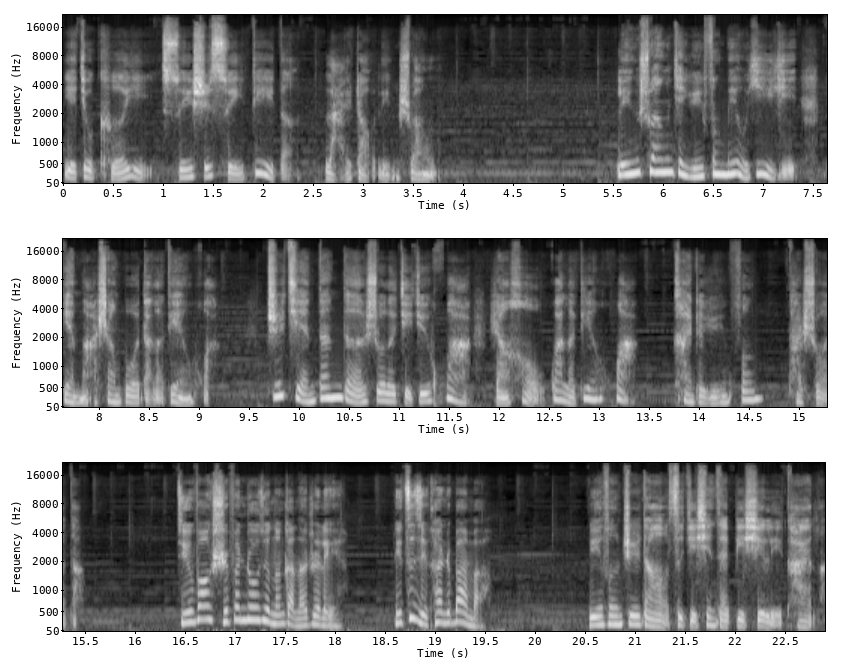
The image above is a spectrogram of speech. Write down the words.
也就可以随时随地的来找凌霜了。凌霜见云峰没有异议，便马上拨打了电话，只简单的说了几句话，然后挂了电话，看着云峰。他说道：“警方十分钟就能赶到这里，你自己看着办吧。”云峰知道自己现在必须离开了，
